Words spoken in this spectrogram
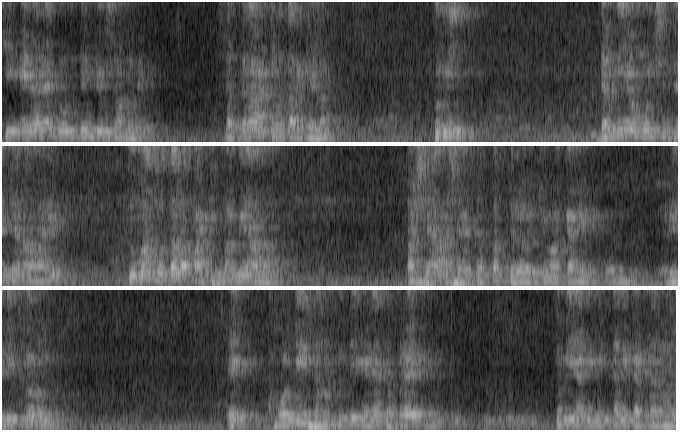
की येणाऱ्या दोन तीन दिवसामध्ये सतरा अठरा तारखेला तुम्ही डमी अमोल शिंदेच्या नावाने तुम्हा स्वतःला पाठिंबा मिळाला अशा आशयाचं पत्र किंवा काही रिलीज करून एक खोटी सहानुभूती घेण्याचा प्रयत्न तुम्ही या निमित्ताने करणार आहात.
